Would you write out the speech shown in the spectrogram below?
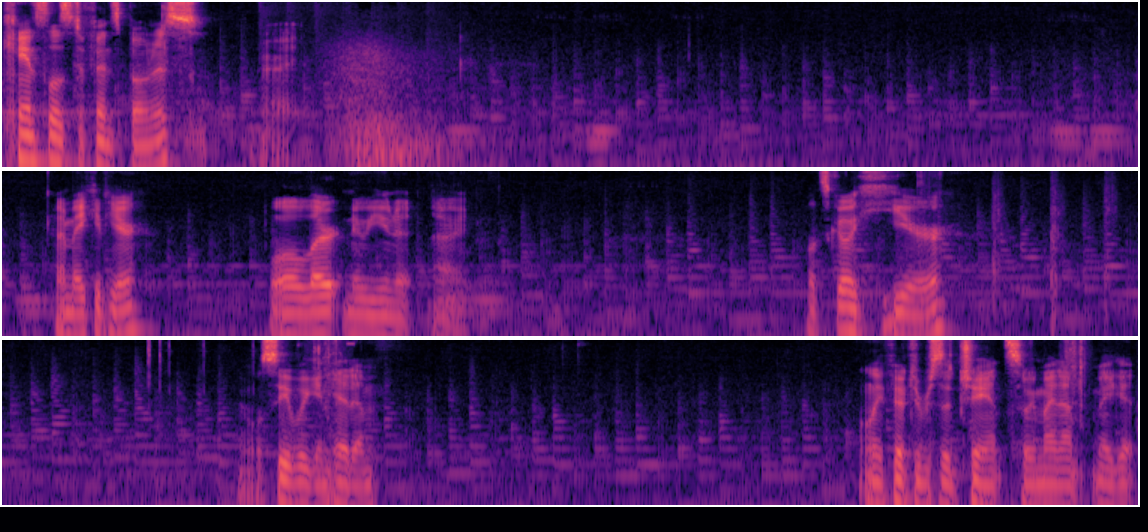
cancel its defense bonus. Alright. Can I make it here? Will alert new unit. Alright. Let's go here. And we'll see if we can hit him. Only 50% chance, so we might not make it.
